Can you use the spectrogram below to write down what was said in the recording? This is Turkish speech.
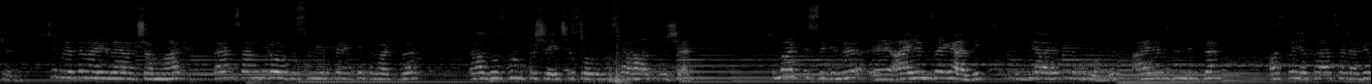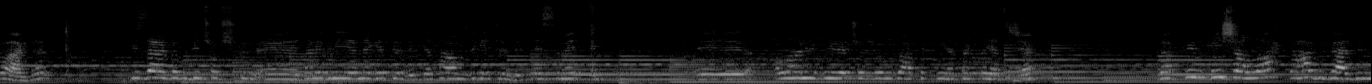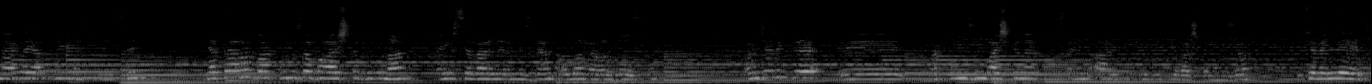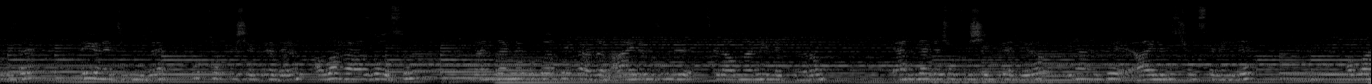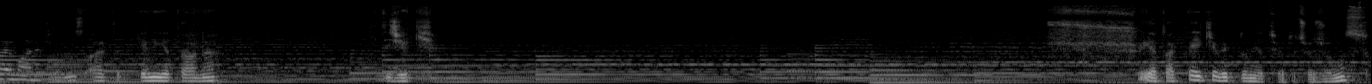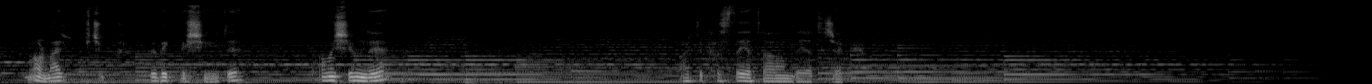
Selamünaleyküm. Cümleten hayırlı akşamlar. Ben Sen Bir Ordusu'nun İlk Hareketi Vakfı Gazi Osman Paşa ilçe sorumlusu Hatun Şen. Cumartesi günü e, ailemize geldik. Bir ziyarette bulunduk. Ailemizin bizden hasta yatağı talebi vardı. Bizler de bugün çok şükür e, talebini yerine getirdik. Yatağımızı getirdik, teslim ettik. E, Allah'ın izniyle çocuğumuz artık bu yatakta yatacak. Rabbim inşallah daha güzel günlerde yatmayı nasip etsin. Yatağı vakfımıza bağışta bulunan hayırseverlerimizden Allah razı olsun. Öncelikle e, vakfımızın başkanı Sayın Arif Hikmet Başkanımıza, mütevelli heyetimize ve yönetimimize çok çok teşekkür ederim. Allah razı olsun. Kendilerine burada tekrardan ailemizin de selamlarını iletiyorum. Kendileri de çok teşekkür ediyor. İnanın ki ailemiz çok sevindi. Allah'a emanet olunuz. Artık yeni yatağına gidecek. Yatakta iki büklüm yatıyordu çocuğumuz. Normal küçük bebek beşiğiydi. Ama şimdi artık hasta yatağında yatacak.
